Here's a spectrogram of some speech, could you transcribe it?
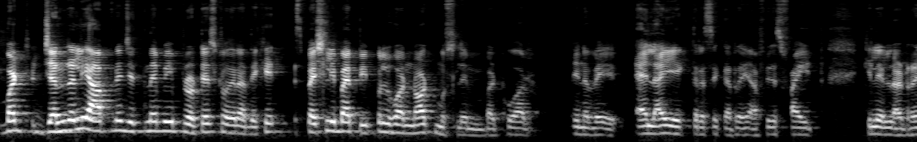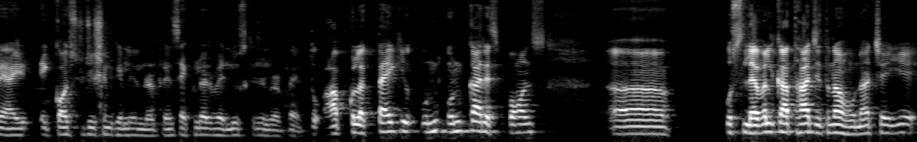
बट जनरली आपने जितने भी प्रोटेस्ट वगैरह देखे, specially by people who are not Muslim but who are in a way ally एक तरह से कर रहे हैं या फिर इस फाइट के लिए लड़ रहे हैं, एक कॉन्स्टिट्यूशन के लिए लड़ रहे हैं, सेकुलर वैल्यूज़ के लिए लड़ रहे हैं। तो आपको लगता है कि उन उनका रिस्पॉन्स उस लेवल का था जितना होना चाहिए?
